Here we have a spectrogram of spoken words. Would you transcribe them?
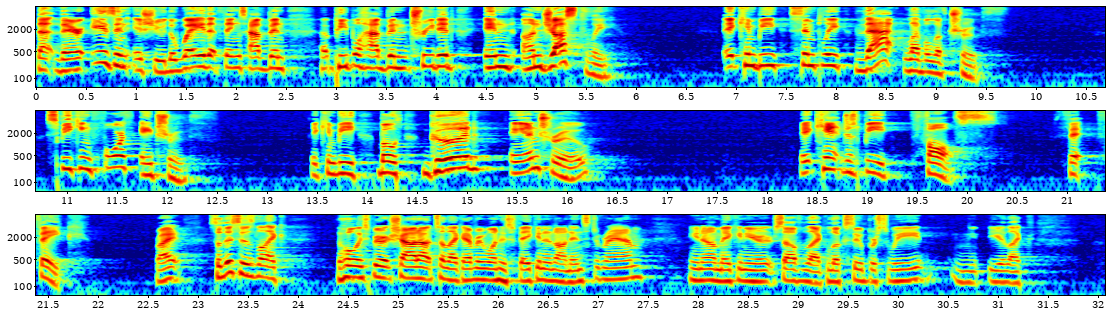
that there is an issue the way that things have been uh, people have been treated in unjustly it can be simply that level of truth speaking forth a truth. It can be both good and true. It can't just be false, fake, right? So this is like the Holy Spirit shout out to like everyone who's faking it on Instagram, you know, making yourself like look super sweet. You're like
